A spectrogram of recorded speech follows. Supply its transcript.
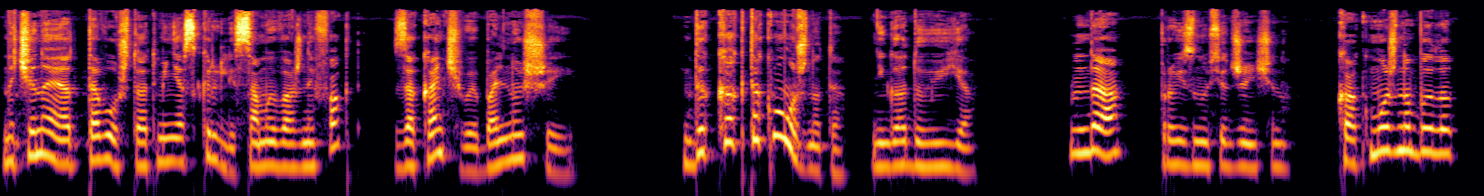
Начиная от того, что от меня скрыли самый важный факт, заканчивая больной шеей. «Да как так можно-то?» – негодую я. «Да», – произносит женщина. «Как можно было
